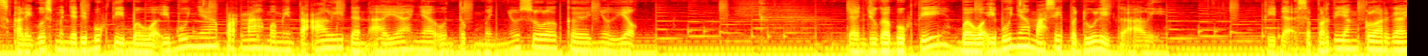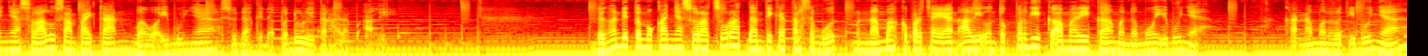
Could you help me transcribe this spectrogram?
sekaligus menjadi bukti bahwa ibunya pernah meminta Ali dan ayahnya untuk menyusul ke New York. Dan juga bukti bahwa ibunya masih peduli ke Ali. Tidak seperti yang keluarganya selalu sampaikan bahwa ibunya sudah tidak peduli terhadap Ali. Dengan ditemukannya surat-surat dan tiket tersebut menambah kepercayaan Ali untuk pergi ke Amerika menemui ibunya. Karena menurut ibunya,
